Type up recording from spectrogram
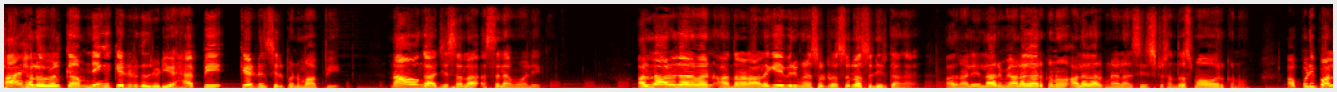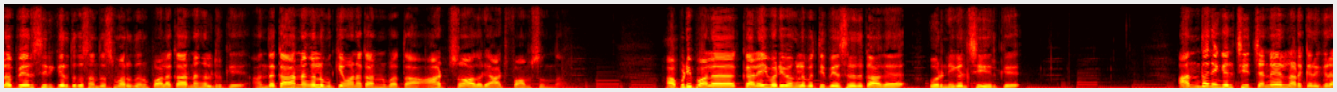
ஹாய் ஹலோ வெல்கம் நீங்கள் கேட்டுருக்கிறது ரேடியோ ஹாப்பி கேட்டு சில் பண்ணும் ஹாப்பி நான் உங்கள் அஜய் சலா அஸ்லாம் வலைக்கும் அல்லாஹ் அழகானவன் அதனால் அழகே விரும்பின சொல்கிற ரசூல்லா சொல்லியிருக்காங்க. அதனால் எல்லாருமே அழகாக இருக்கணும் அழகாக இருக்கணும் எல்லாம் சிரிச்சுட்டு சந்தோஷமாகவும் இருக்கணும். அப்படி பல பேர் சிரிக்கிறதுக்கும் சந்தோஷமாக இருக்கணும் பல காரணங்கள் இருக்குது அந்த காரணங்கள் முக்கியமான காரணம் பார்த்தா ஆர்ட்ஸும் அதோடைய ஆர்ட் ஃபார்ம்ஸும் தான். அப்படி பல கலை வடிவங்களை பற்றி பேசுகிறதுக்காக ஒரு நிகழ்ச்சி இருக்குது அந்த நிகழ்ச்சி சென்னையில் நடக்க இருக்கிற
